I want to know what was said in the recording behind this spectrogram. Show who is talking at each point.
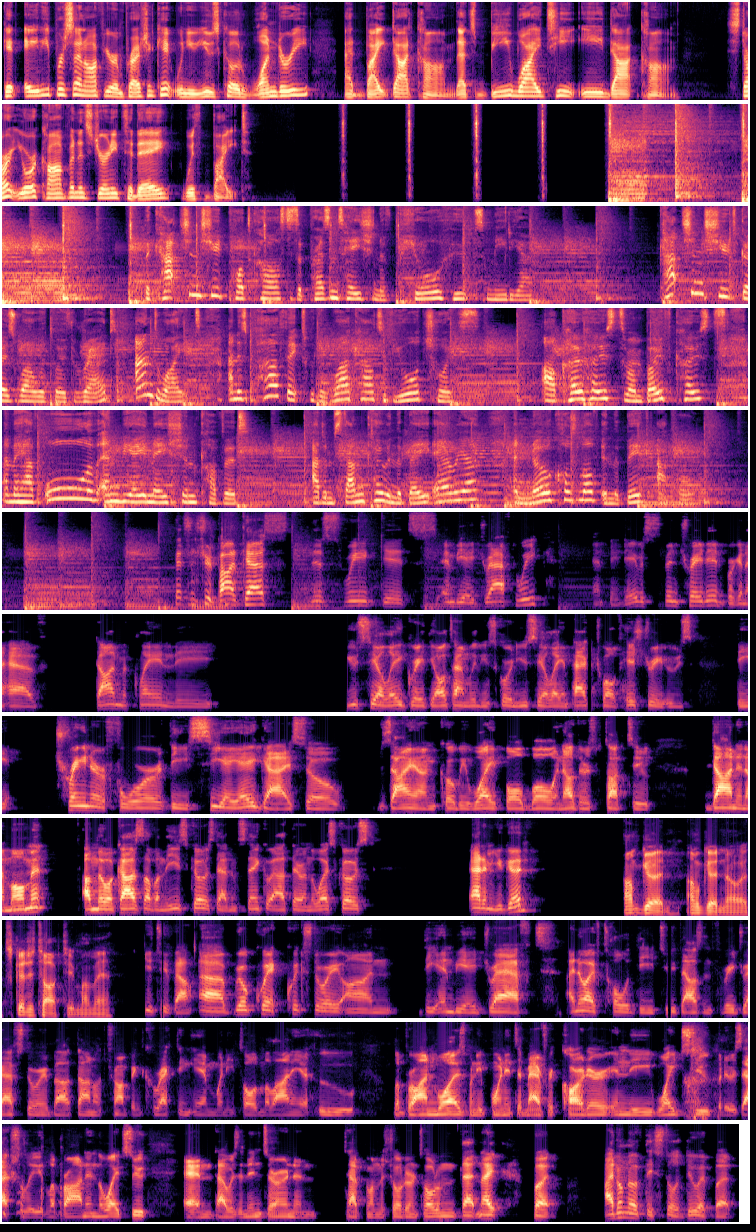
Speaker 1: Get 80% off your impression kit when you use code WONDERY at Byte.com. That's B-Y-T-E dot com. Start your confidence journey today with Byte.
Speaker 2: The Catch and Shoot podcast is a presentation of Pure Hoops Media. Catch and Shoot goes well with both red and white and is perfect with a workout of your choice. Our co hosts are on both coasts and they have all of NBA Nation covered. Adam Stanko in the Bay Area and Noah Kozlov in the Big Apple.
Speaker 3: Catch and Shoot podcast. This week it's NBA Draft Week. Anthony Davis has been traded. We're going to have Don MacLean, the UCLA great, the all-time leading scorer in UCLA and Pac-12 history, who's the trainer for the CAA guys. So Zion, Coby White, Bol Bol, and others. We'll talk to Don in a moment. I'm Noah Kozlov on the East Coast, Adam Stanko out there on the West Coast. Adam, you good?
Speaker 4: I'm good. I'm good, Noah. It's good to talk to you, my man.
Speaker 3: You too, pal. Uh, real quick, quick story on the NBA draft. I know I've told the 2003 draft story about Donald Trump and correcting him when he told Melania who LeBron was when he pointed to Maverick Carter in the white suit, but it was actually LeBron in the white suit. And I was an intern and tapped him on the shoulder and told him that night. But I don't know if they still do it, but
